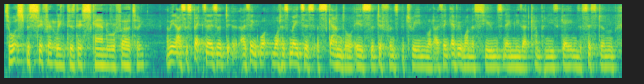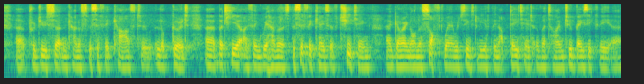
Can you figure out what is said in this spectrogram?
So, what specifically does this scandal refer to? I mean, I suspect there's a. I think what, what has made this a scandal is the difference between what I think everyone assumes, namely that companies game the system, uh, produce certain kind of specific cars to look good. Uh, but here, I think we have a specific case of cheating uh, going on a software which seems to be have been updated over time to basically uh,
